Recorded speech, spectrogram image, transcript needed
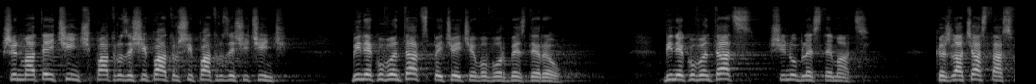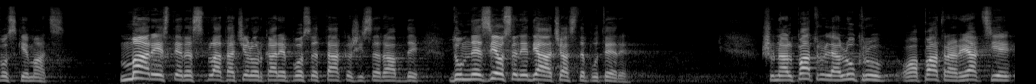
și în Matei 5, 44 și 45. Binecuvântați pe cei ce vă vorbesc de rău. Binecuvântați și nu blestemați, căci la aceasta ați fost chemați. Mare este răsplata celor care pot să tacă și să rabde. Dumnezeu să ne dea această putere. Și un al patrulea lucru, o a patra reacție,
